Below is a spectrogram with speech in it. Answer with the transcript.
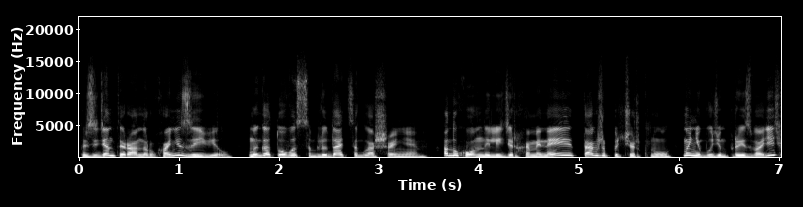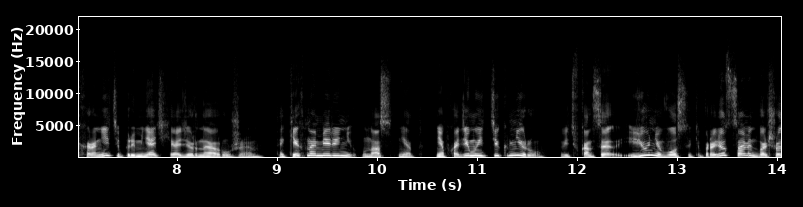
президент Ирана Рухани заявил, мы готовы соблюдать соглашение. А духовный лидер Хаминеи также подчеркнул, мы не будем производить, хранить и применять ядерное оружие. Таких намерений у нас нет. Необходимо идти к миру, ведь в конце июня в Осаке пройдет саммит Большой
